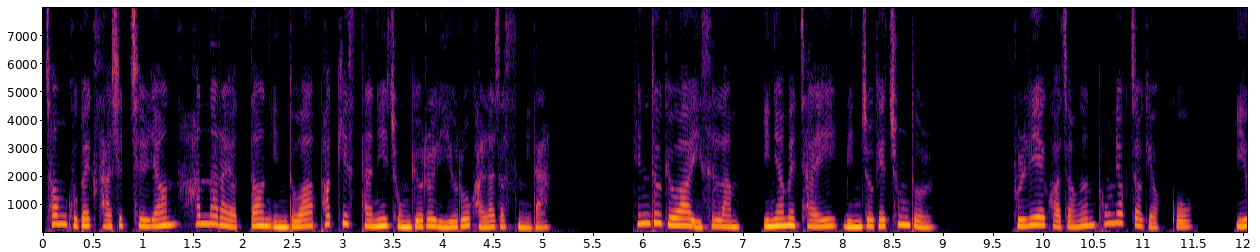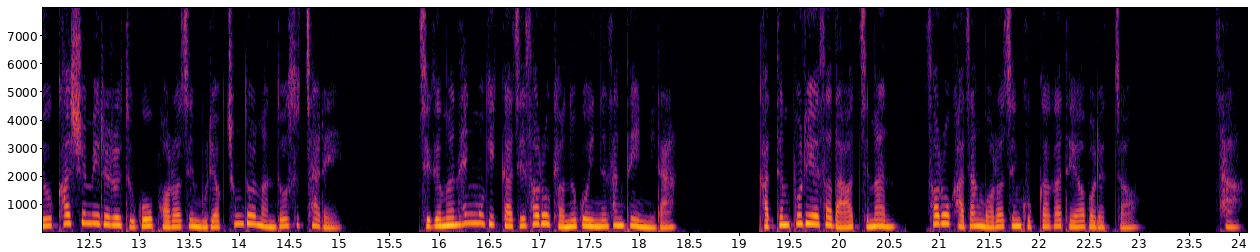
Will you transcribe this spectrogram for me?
1947년 한 나라였던 인도와 파키스탄이 종교를 이유로 갈라졌습니다. 힌두교와 이슬람, 이념의 차이, 민족의 충돌. 분리의 과정은 폭력적이었고 이후 카슈미르를 두고 벌어진 무력 충돌만도 수차례. 지금은 핵무기까지 서로 겨누고 있는 상태입니다. 같은 뿌리에서 나왔지만 서로 가장 멀어진 국가가 되어버렸죠. 4.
